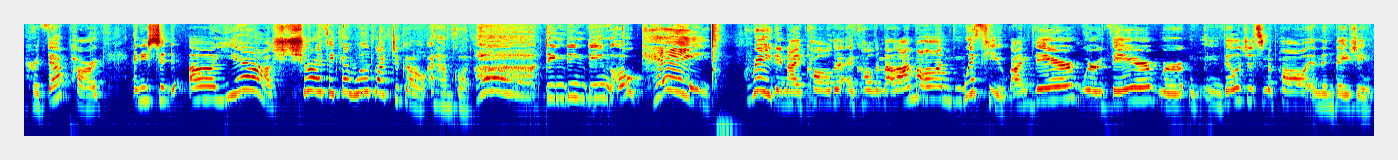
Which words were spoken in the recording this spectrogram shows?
Heard that part, and he said, uh, "Yeah, sure, I think I would like to go." And I'm going, oh, ding, ding, ding. Okay, great. And I called I called him out. I'm on with you. I'm there. We're there. We're in villages in Nepal and then Beijing.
